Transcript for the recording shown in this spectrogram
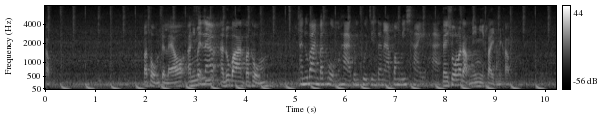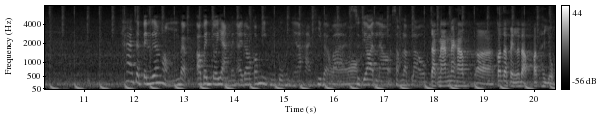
ครับ ประถมเสร็จแล้ว อันนี้เมื่อเสร็จแล้กี้วอนุบาลประถม อนุบาลประถมค่ะ คุณครูจินตนาป้องวิชัยค่ะ ในช่วงระดับนี้มีใครอีกไหมครับ ถ้าจะเป็นเรื่องของแบบเอาเป็นตัวอย่างเป็นไอดอลก็มีคุณครูคนนี้แหละค่ะที่แบบว่าอ๋อสุดยอดแล้วสำหรับเรา จากนั้นนะครับเอ่อก็จะเป็นระดับมัธยม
